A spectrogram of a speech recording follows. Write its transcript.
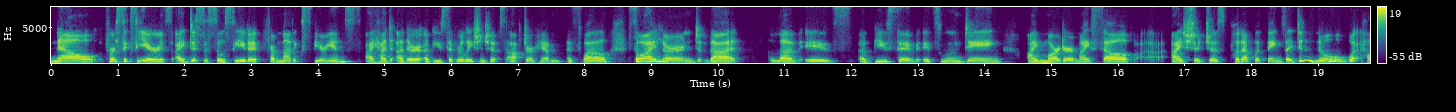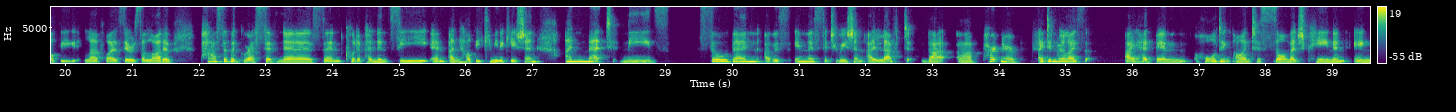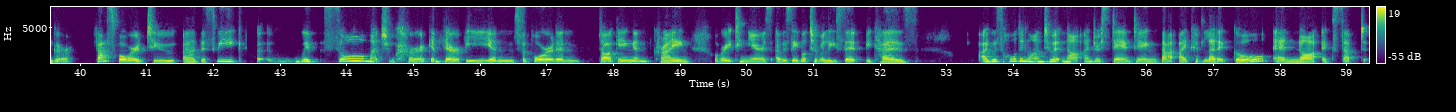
Now, for six years, I disassociated from that experience. I had other abusive relationships after him as well. So I learned that love is abusive, it's wounding. I martyr myself. I should just put up with things. I didn't know what healthy love was. There was a lot of passive aggressiveness and codependency and unhealthy communication, unmet needs. So then I was in this situation. I left that uh, partner. I didn't realize I had been holding on to so much pain and anger fast forward to uh, this week uh, with so much work and therapy and support and talking and crying over 18 years i was able to release it because i was holding on to it not understanding that i could let it go and not accept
